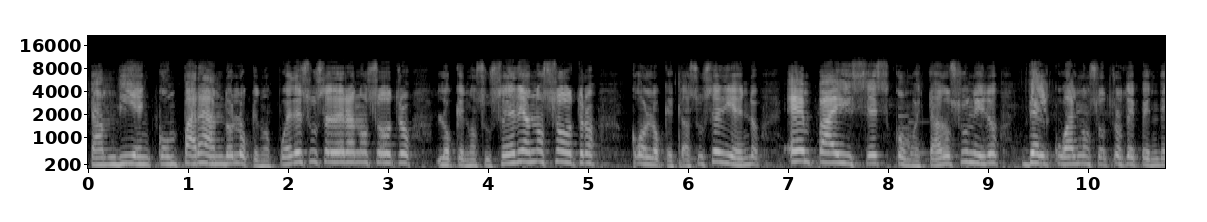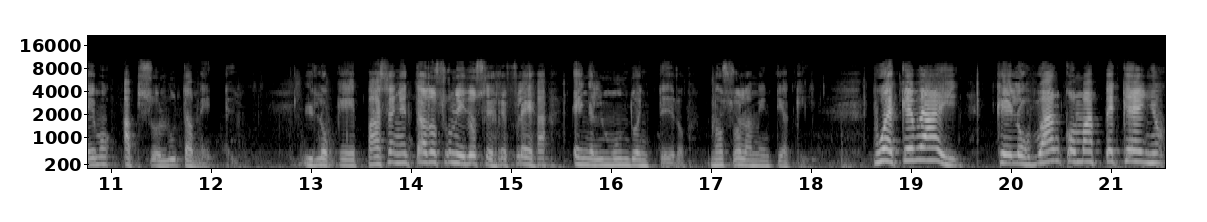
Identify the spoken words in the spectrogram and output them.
también comparando lo que nos puede suceder a nosotros, lo que nos sucede a nosotros con lo que está sucediendo en países como Estados Unidos, del cual nosotros dependemos absolutamente. Y lo que pasa en Estados Unidos se refleja en el mundo entero, no solamente aquí. Pues que va ahí que los bancos más pequeños,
